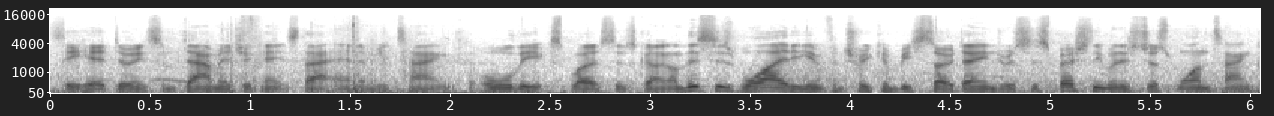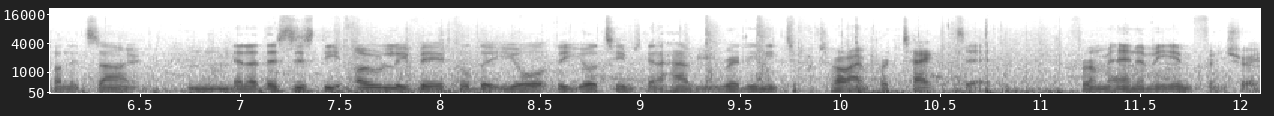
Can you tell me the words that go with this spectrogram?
See here doing some damage against that enemy tank, all the explosives going on. This is why the infantry can be so dangerous, especially when it's just one tank on its own. Mm. You know, this is the only vehicle that your that your team's going to have. You really need to try and protect it from enemy infantry.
